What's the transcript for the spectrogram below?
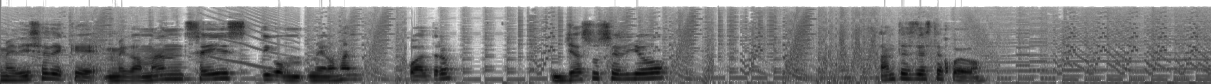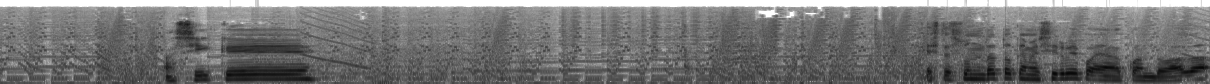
Me dice de que Mega Man 6, digo Mega Man 4, ya sucedió antes de este juego. Así que... Este es un dato que me sirve para cuando haga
